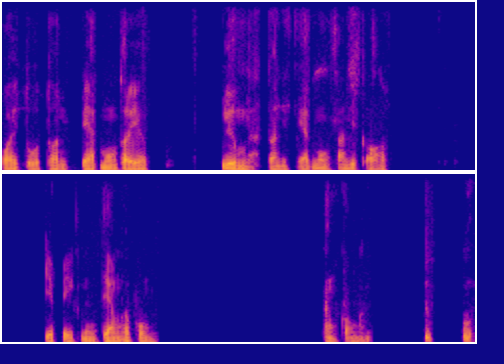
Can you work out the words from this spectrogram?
ปล่อยตัวตอนแปดโมงเท่าไรครับ ลืมนะตอนนี้แปดโมงสามสิบเก้าครับ เก็บไปอีกหนึ่งแต้มครับผม ตั้งกล้องกันอึ๊บอุ๊ย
